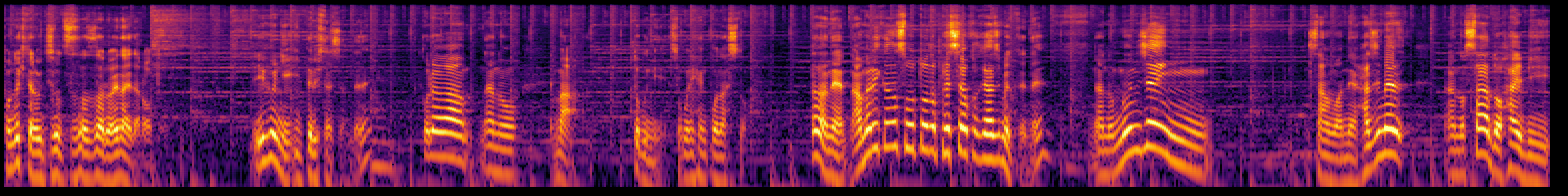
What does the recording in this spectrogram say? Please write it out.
飛んできたら撃ち落とさざるを得ないだろうと。いうふうに言ってる人たちなんでね、これはあの、まあ、特にそこに変更なしと。ただねアメリカが相当なプレッシャーをかけ始めてねあのムン・ジェインさんはね初めあのサード配備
